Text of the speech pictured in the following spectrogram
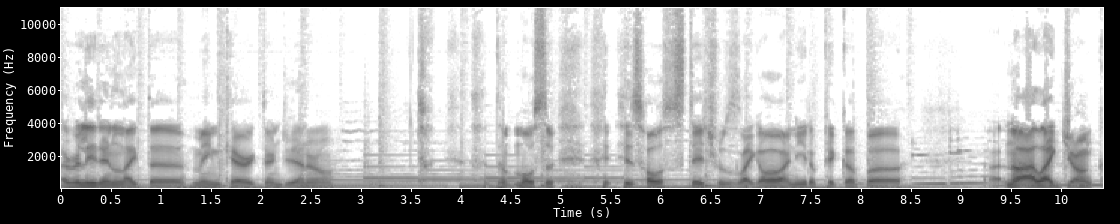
I really didn't like the main character in general. the most of his whole stitch was like, "Oh, I need to pick up uh, uh no, I like junk.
